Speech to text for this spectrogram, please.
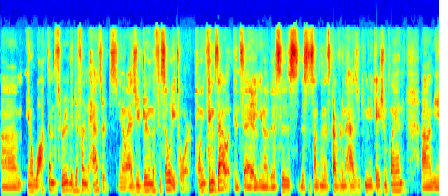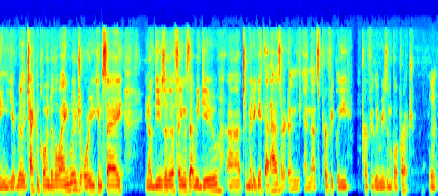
um, you know walk them through the different hazards you know as you're doing the facility tour point things out and say yeah. you know this is this is something that's covered in the hazard communication plan. Um, you can get really technical into the language or you can say you know these are the things that we do uh, to mitigate that hazard. And and that's perfectly perfectly reasonable approach. Mm.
